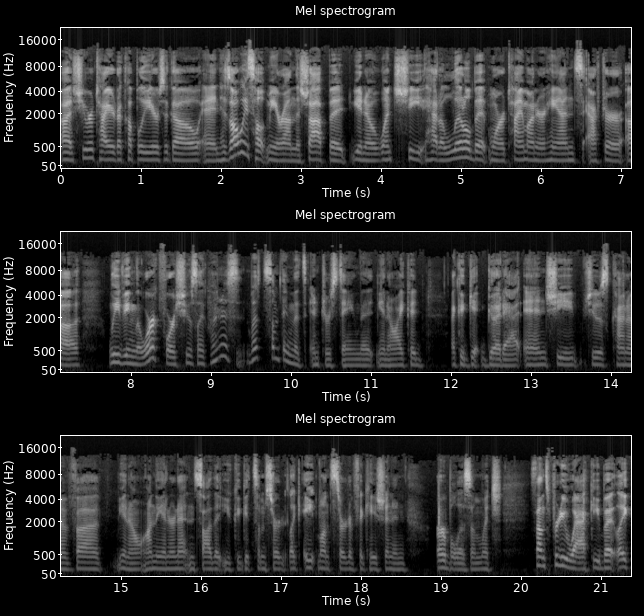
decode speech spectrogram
Uh, she retired a couple years ago and has always helped me around the shop. But you know, once she had a little bit more time on her hands after uh, leaving the workforce, she was like, "What is what's something that's interesting that you know I could." I could get good at, and she she was kind of uh, you know on the internet and saw that you could get some sort of like eight month certification in herbalism, which sounds pretty wacky, but like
